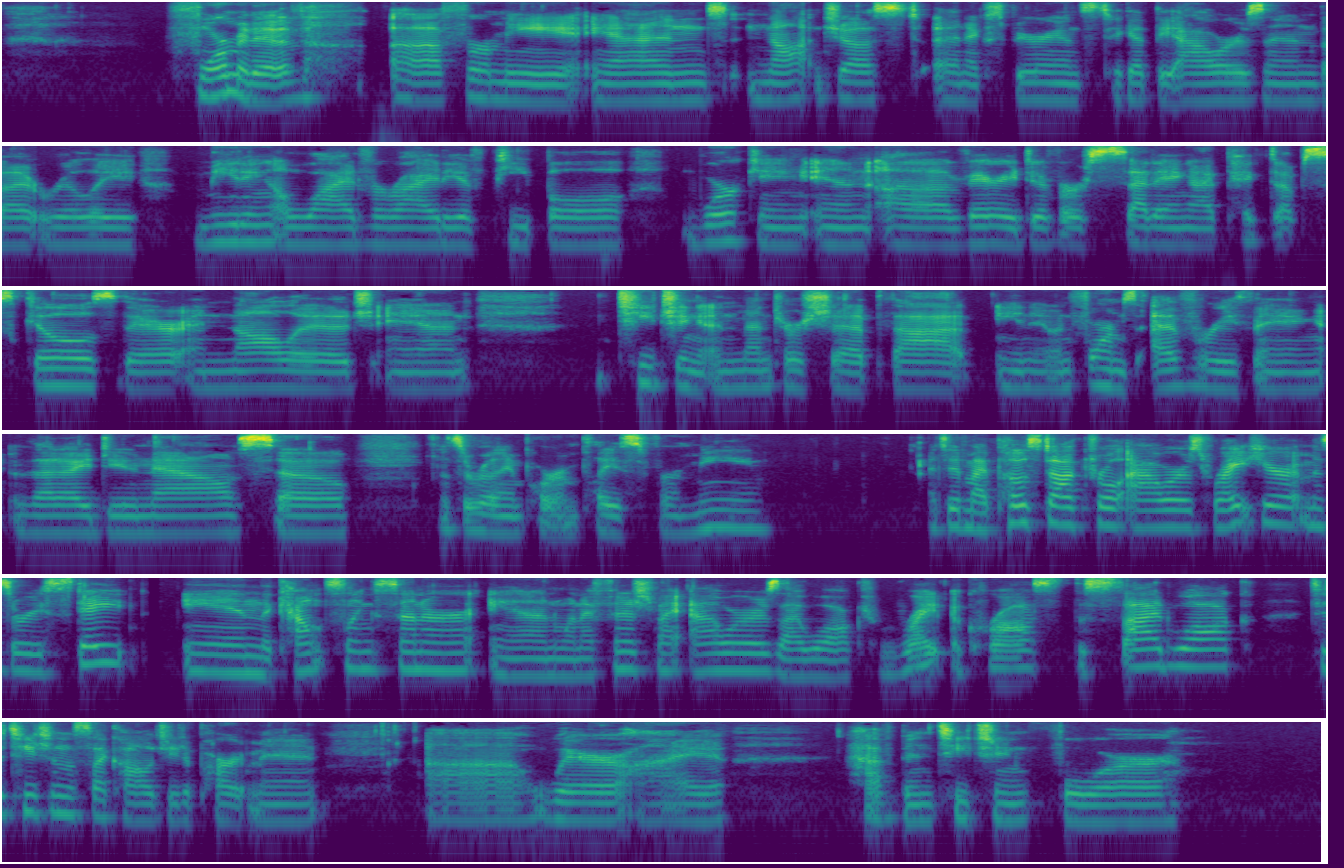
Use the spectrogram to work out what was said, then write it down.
formative uh, for me and not just an experience to get the hours in, but really meeting a wide variety of people, working in a very diverse setting. I picked up skills there and knowledge and teaching and mentorship that you know informs everything that I do now. So it's a really important place for me. I did my postdoctoral hours right here at Missouri State in the counseling center. And when I finished my hours, I walked right across the sidewalk to teach in the psychology department, uh, where I have been teaching for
